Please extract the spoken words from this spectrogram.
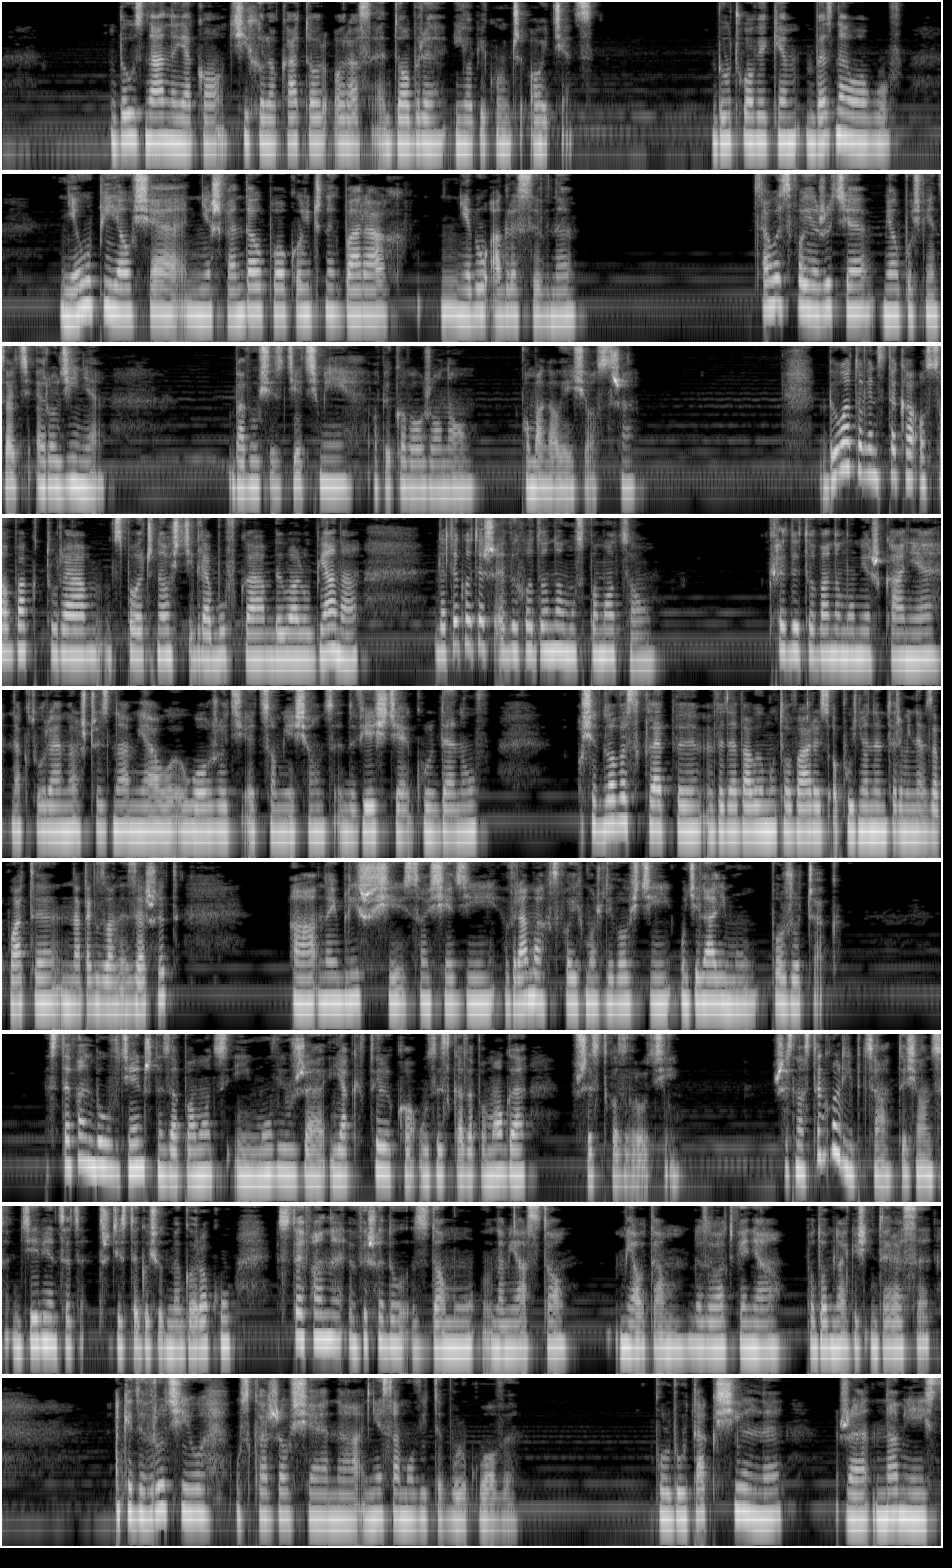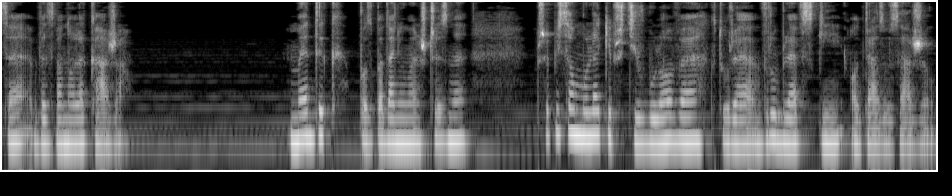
Był znany jako cichy lokator oraz dobry i opiekuńczy ojciec. Był człowiekiem bez nałogów, nie upijał się, nie szwendał po okolicznych barach, nie był agresywny. Całe swoje życie miał poświęcać rodzinie. Bawił się z dziećmi, opiekował żoną, pomagał jej siostrze. Była to więc taka osoba, która w społeczności grabówka była lubiana, dlatego też wychodzono mu z pomocą. Kredytowano mu mieszkanie, na które mężczyzna miał łożyć co miesiąc 200 guldenów. Osiedlowe sklepy wydawały mu towary z opóźnionym terminem zapłaty na tzw. Tak zeszyt, a najbliżsi sąsiedzi w ramach swoich możliwości udzielali mu pożyczek. Stefan był wdzięczny za pomoc i mówił, że jak tylko uzyska zapomogę, wszystko zwróci. 16 lipca 1937 roku Stefan wyszedł z domu na miasto. Miał tam do załatwienia podobno jakieś interesy, a kiedy wrócił, uskarżał się na niesamowity ból głowy. Ból był tak silny, że na miejsce wezwano lekarza. Medyk po zbadaniu mężczyzny przepisał mu leki przeciwbólowe, które Wróblewski od razu zażył.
